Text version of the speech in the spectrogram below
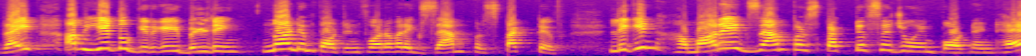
Right right? अब ये तो गिर गई building not important for our exam perspective लेकिन हमारे एग्ज़ाम परस्पेक्टिव से जो इंपॉर्टेंट है,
